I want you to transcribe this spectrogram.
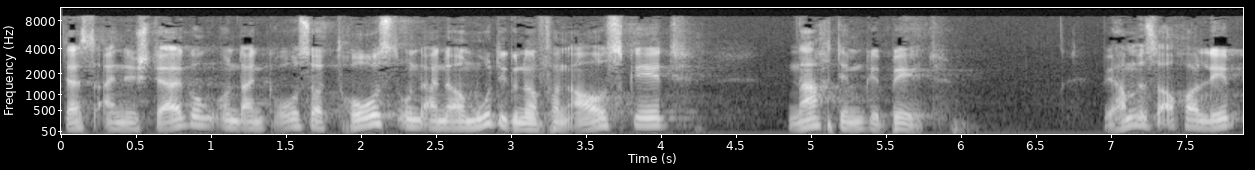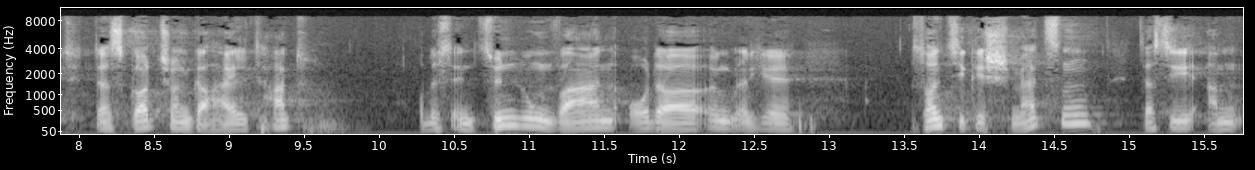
dass eine Stärkung und ein großer Trost und eine Ermutigung davon ausgeht nach dem Gebet. Wir haben es auch erlebt, dass Gott schon geheilt hat, ob es Entzündungen waren oder irgendwelche sonstige Schmerzen, dass sie am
